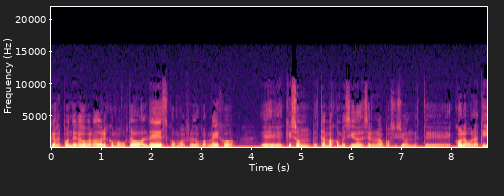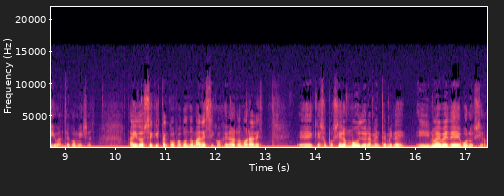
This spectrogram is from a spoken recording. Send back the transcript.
que responden a gobernadores como Gustavo Valdés, como Alfredo Cornejo, eh, que son están más convencidos de ser una oposición este, colaborativa, entre comillas. Hay 12 que están con Facundo Manes y con Gerardo Morales, eh, que se opusieron muy duramente a mi ley, y 9 de Evolución.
